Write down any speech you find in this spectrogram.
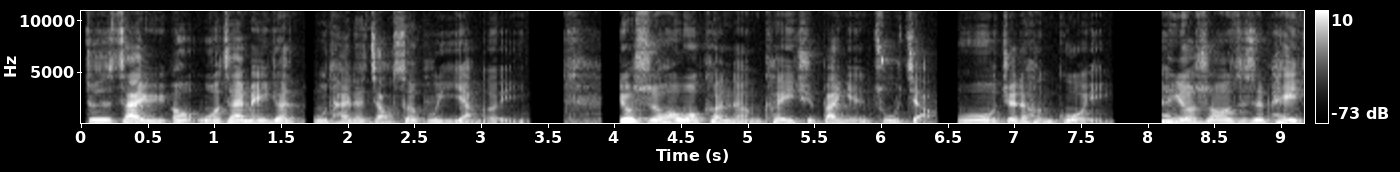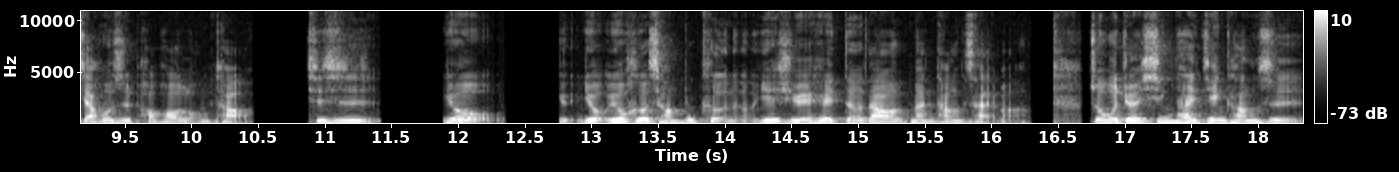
就是在于哦，我在每一个舞台的角色不一样而已。有时候我可能可以去扮演主角，我我觉得很过瘾。那有时候只是配角或是跑跑龙套，其实又有有有何尝不可呢？也许也可以得到满堂彩嘛。所以我觉得心态健康是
